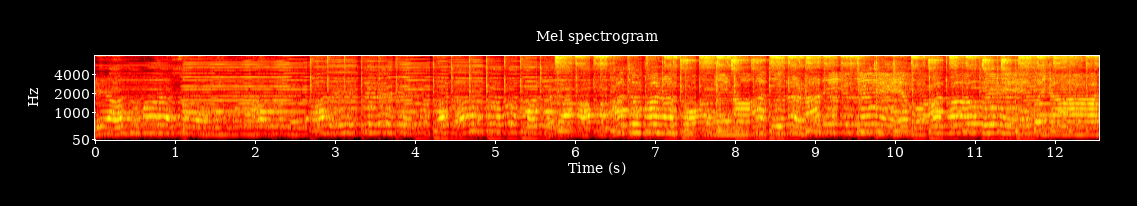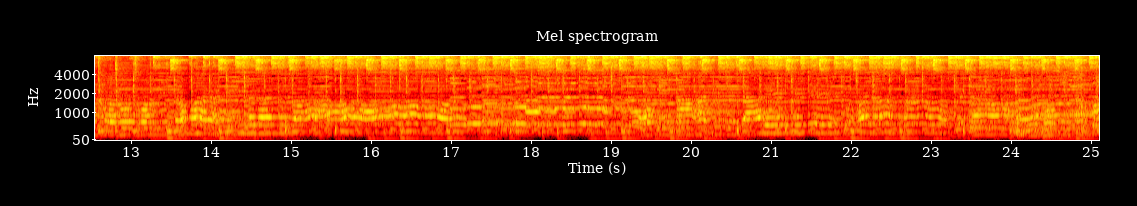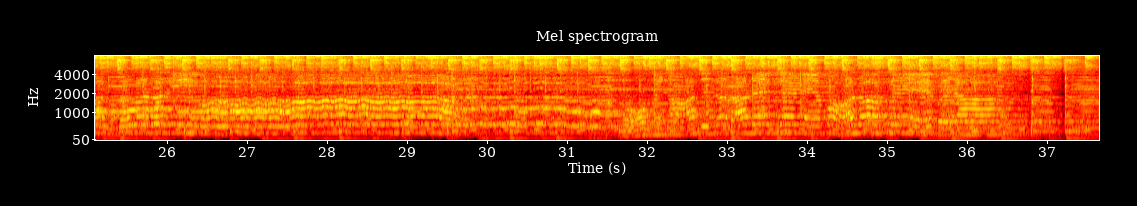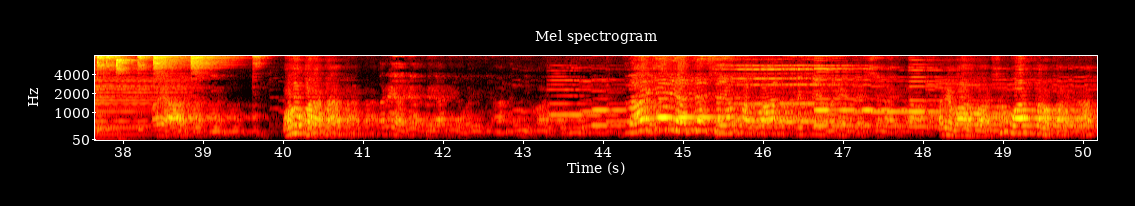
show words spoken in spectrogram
આજ મારા સ્વામી મહારાજ કે રે આજ મારા બયા કરો સ્વામી તમારા દિલડાની બોલો મારા. અરે અરે વાત કરું દ્વારકાની અંદર સ્વયં ભગવાન કૃષ્ણે દર્શન આપ્યા અરે વાહ વાહ, શું વાત કરો મારા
